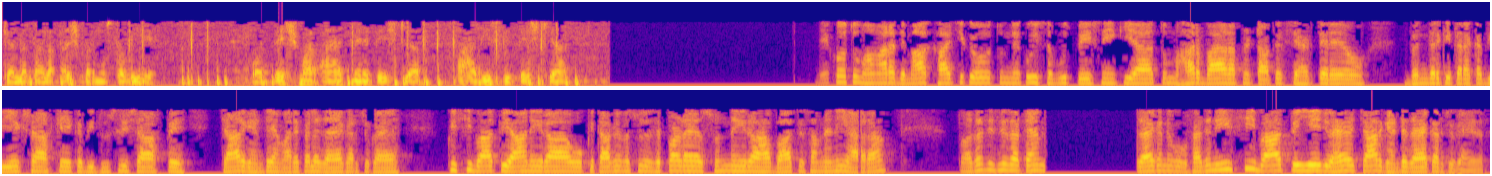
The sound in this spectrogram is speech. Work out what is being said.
کہ اللہ تعالیٰ عرش پر مستوی ہے۔ اور بے شمار آیت میں نے پیش کیا، احادیث بھی پیش کیا۔ دیکھو، تم ہمارا دماغ کھا چکے ہو، تم نے کوئی ثبوت پیش نہیں کیا، تم ہر بار اپنے ٹاپک سے ہٹتے رہے ہو۔ بندر کی طرح کبھی ایک شاخ کے، کبھی دوسری شاخ پہ چار گھنٹے ہمارے پہلے ضائع کر چکا ہے۔ کسی بات پہ آ نہیں رہا، وہ کتابیں مسودے سے پڑھ رہا ہے، سن نہیں رہا، بات کے سامنے نہیں آ رہا۔ تو حضرت اس کے ٹائم ضائع کرنے کو فائدہ نہیں، اسی بات پہ یہ جو ہے چار گھنٹے ضائع کر چکا ہے۔ ادھر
